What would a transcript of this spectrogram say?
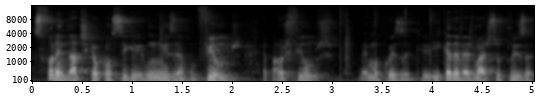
Se forem dados que eu consiga, um exemplo, filmes. Epá, os filmes é uma coisa que. E cada vez mais se utiliza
